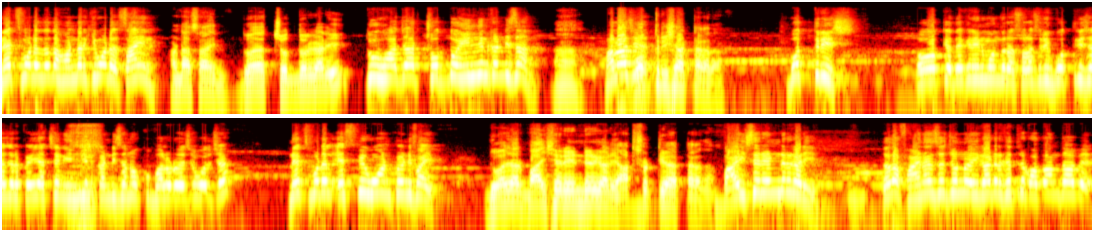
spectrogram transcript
নেক্সট মডেল দাদা হন্ডার কি মডেল সাইন হন্ডা সাইন দু হাজার চোদ্দোর গাড়ি। দু হাজার চোদ্দ ইঞ্জিন কন্ডিশন হ্যাঁ। ভালো আছে? বত্রিশ হাজার টাকা দাম। বত্রিশ। ওকে দেখে নিন বন্ধুরা সরাসরি বত্রিশ হাজার পেয়ে যাচ্ছেন। ইঞ্জিন কন্ডিশনও খুব ভালো রয়েছে বলছে। Next model SP one twenty five দু হাজার বাইশের এন্ডের গাড়ি আটষট্টি হাজার টাকা দাম। বাইশের এন্ডের গাড়ি? দাদা ফাইন্যান্সের জন্য এই গাড়ির ক্ষেত্রে কত আনতে হবে?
